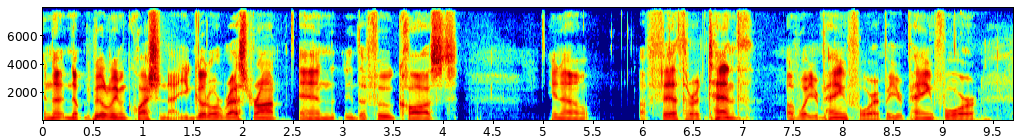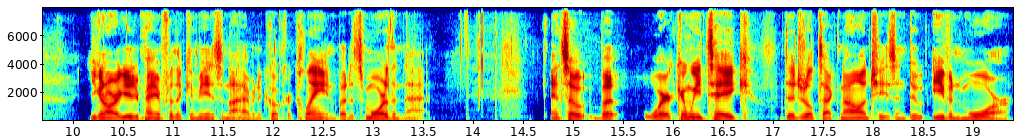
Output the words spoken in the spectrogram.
and the, no, people don't even question that. You can go to a restaurant and the food costs, you know, a fifth or a tenth of what you're paying for it, but you're paying for. You can argue you're paying for the convenience of not having to cook or clean, but it's more than that. And so, but where can we take digital technologies and do even more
